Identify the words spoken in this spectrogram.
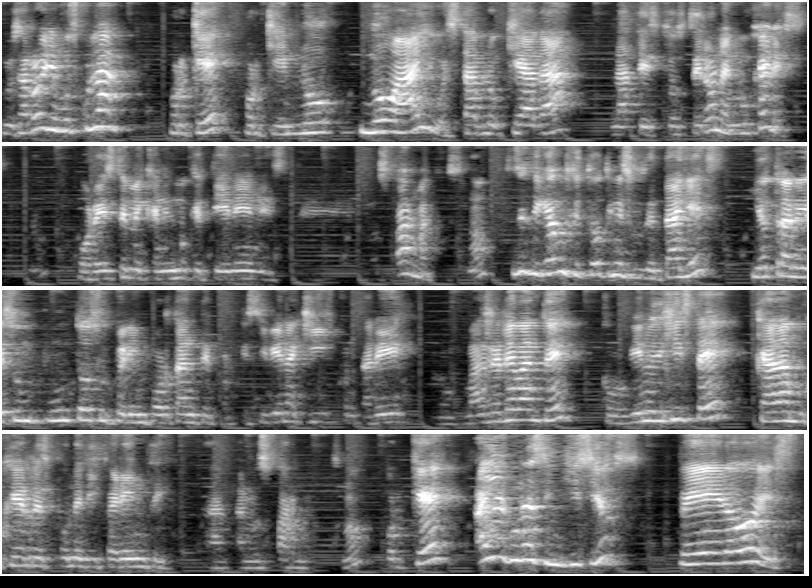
desarrollo muscular. ¿Por qué? Porque no, no hay o está bloqueada la testosterona en mujeres, ¿no? por este mecanismo que tienen este, los fármacos, ¿no? Entonces, digamos que todo tiene sus detalles y otra vez un punto súper importante, porque si bien aquí contaré lo más relevante, como bien lo dijiste, cada mujer responde diferente a, los fármacos, ¿no? ¿Por qué? Hay algunos indicios, pero este,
